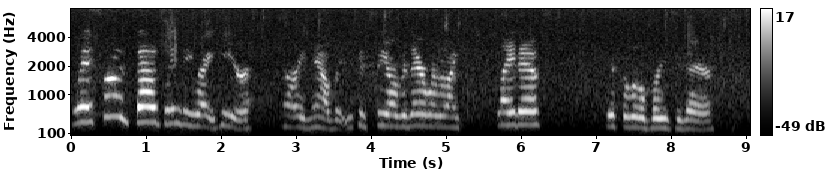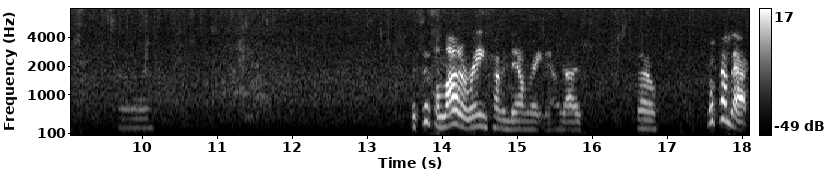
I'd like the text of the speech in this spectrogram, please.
Well, it's not as bad windy right here. Not right now, but you can see over there where my light is. It's a little breezy there. Uh, it's just a lot of rain coming down right now, guys. So, we'll come back.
